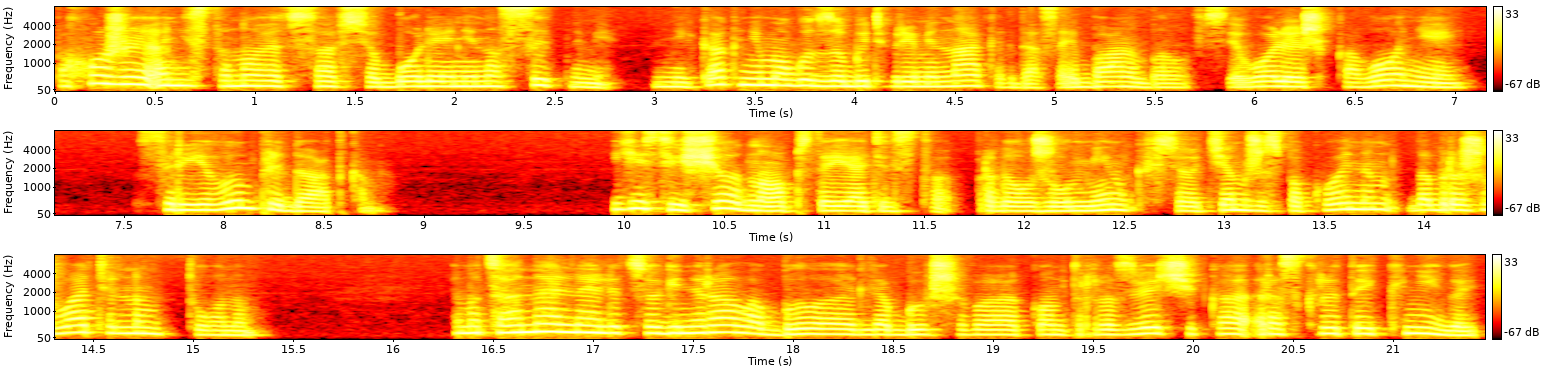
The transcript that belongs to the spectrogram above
Похоже, они становятся все более ненасытными. Никак не могут забыть времена, когда Сайбан был всего лишь колонией, сырьевым придатком. «Есть еще одно обстоятельство», – продолжил Минг все тем же спокойным, доброжелательным тоном. Эмоциональное лицо генерала было для бывшего контрразведчика раскрытой книгой.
